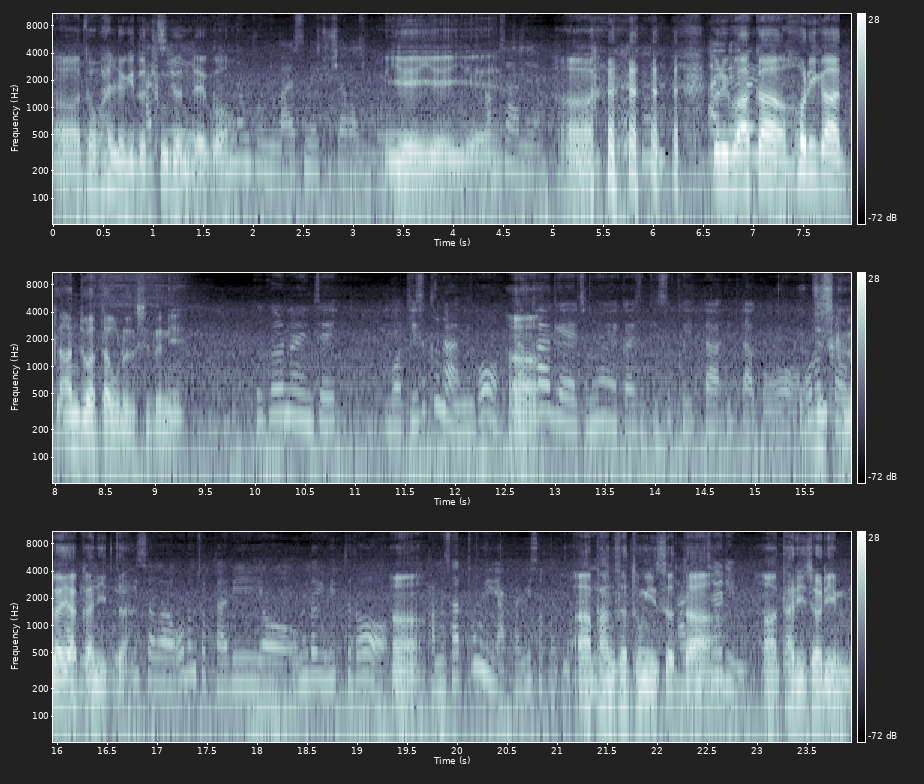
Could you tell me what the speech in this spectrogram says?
예. 어, 더 활력이 더 같이 충전되고 걷는 분이 말씀해 주셔가지고 예예 예. 감사하네요. 어, 아니, 그리고 아까 회장님, 허리가 안 좋았다고 그러시더니 그거는 이제 뭐 디스크는 아니고 어. 약하게 정형외과에서 디스크 있다 있다고 디스크가 약간 있다. 있어가 오른쪽 다리 요 엉덩이 밑으로 어. 방사통이 약간 있었거든요. 아 방사통이 있었다. 다리 저림. 아 다리 저림.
